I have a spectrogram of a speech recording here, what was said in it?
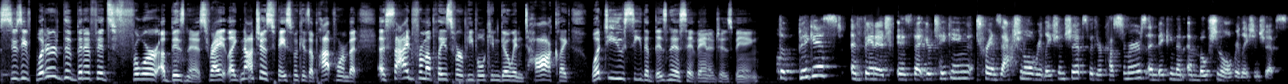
Suzi, what are the benefits for a business, right? Like, not just Facebook as a platform, but aside from a place where people can go and talk, like, what do you see the business advantages being? The biggest advantage is that you're taking transactional relationships with your customers and making them emotional relationships.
